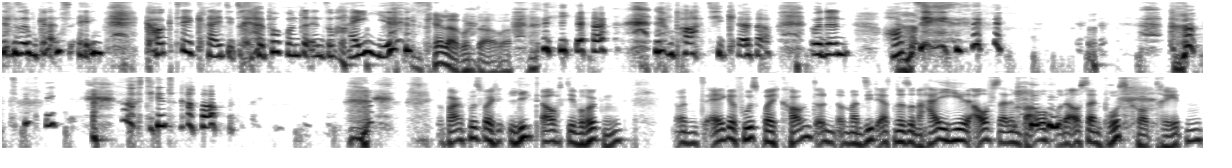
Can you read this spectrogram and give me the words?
in so einem ganz engen Cocktailkleid die Treppe runter in so High Heels. Im Keller runter aber. ja, im Partykeller. Und dann hockt sie, sie sich auf den drauf. Frank Fußball liegt auf dem Rücken und Elke Fußbräuch kommt und, und, man sieht erst nur so ein High Heel auf seinem Bauch oder auf seinen Brustkorb treten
